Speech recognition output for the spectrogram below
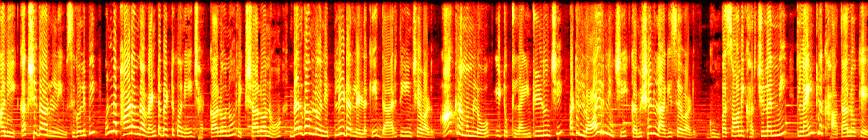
అని కక్షిదారుల్ని ఉసిగొలిపి ఉన్న పాడంగా వెంటబెట్టుకొని ఝట్కాలోనో రిక్షాలోనో బెల్గాంలోని ప్లీడర్లిళ్ళకి దారి తీయించేవాడు. ఆ క్రమంలో ఇటు క్లయింట్ల నుంచి అటు లాయర్ నుంచి కమిషన్ లాగేసేవాడు. గుంపస్వామి ఖర్చులన్నీ క్లయింట్ల ఖాతాలోకే.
